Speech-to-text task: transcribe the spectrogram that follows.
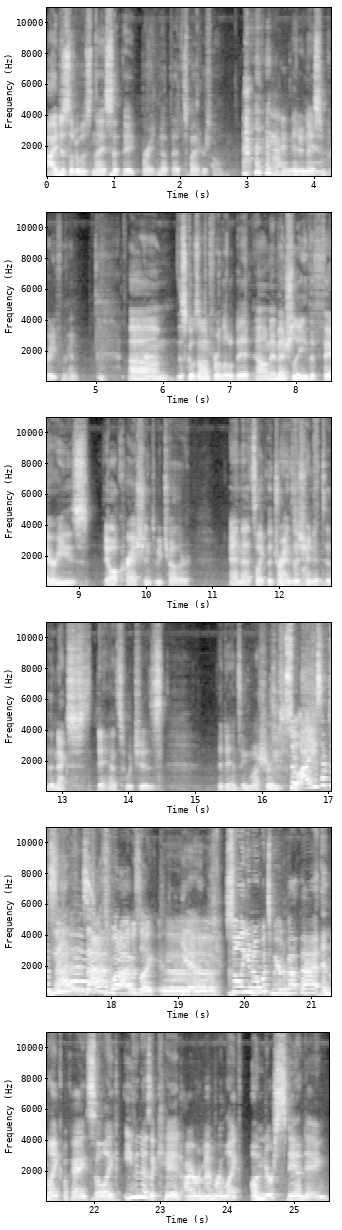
I just thought it was nice that they brightened up that spider's home. yeah. Made it nice and pretty for him. Um, this goes on for a little bit. Um, eventually, the fairies they all crash into each other, and that's like the transition into the next dance, which is the dancing mushrooms. so which- I just have to say That- this. that's what I was like. Uh, Yeah. So you know what's weird about that, and like, okay, so like even as a kid, I remember like understanding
